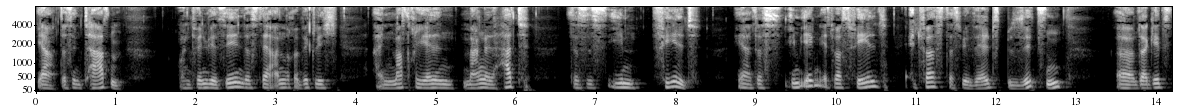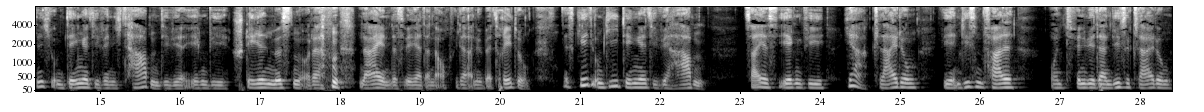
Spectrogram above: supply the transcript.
Ja, das sind Taten. Und wenn wir sehen, dass der andere wirklich einen materiellen Mangel hat, dass es ihm fehlt, ja, dass ihm irgendetwas fehlt, etwas, das wir selbst besitzen, äh, da geht es nicht um Dinge, die wir nicht haben, die wir irgendwie stehlen müssen oder nein, das wäre ja dann auch wieder eine Übertretung. Es geht um die Dinge, die wir haben sei es irgendwie, ja, Kleidung, wie in diesem Fall. Und wenn wir dann diese Kleidung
